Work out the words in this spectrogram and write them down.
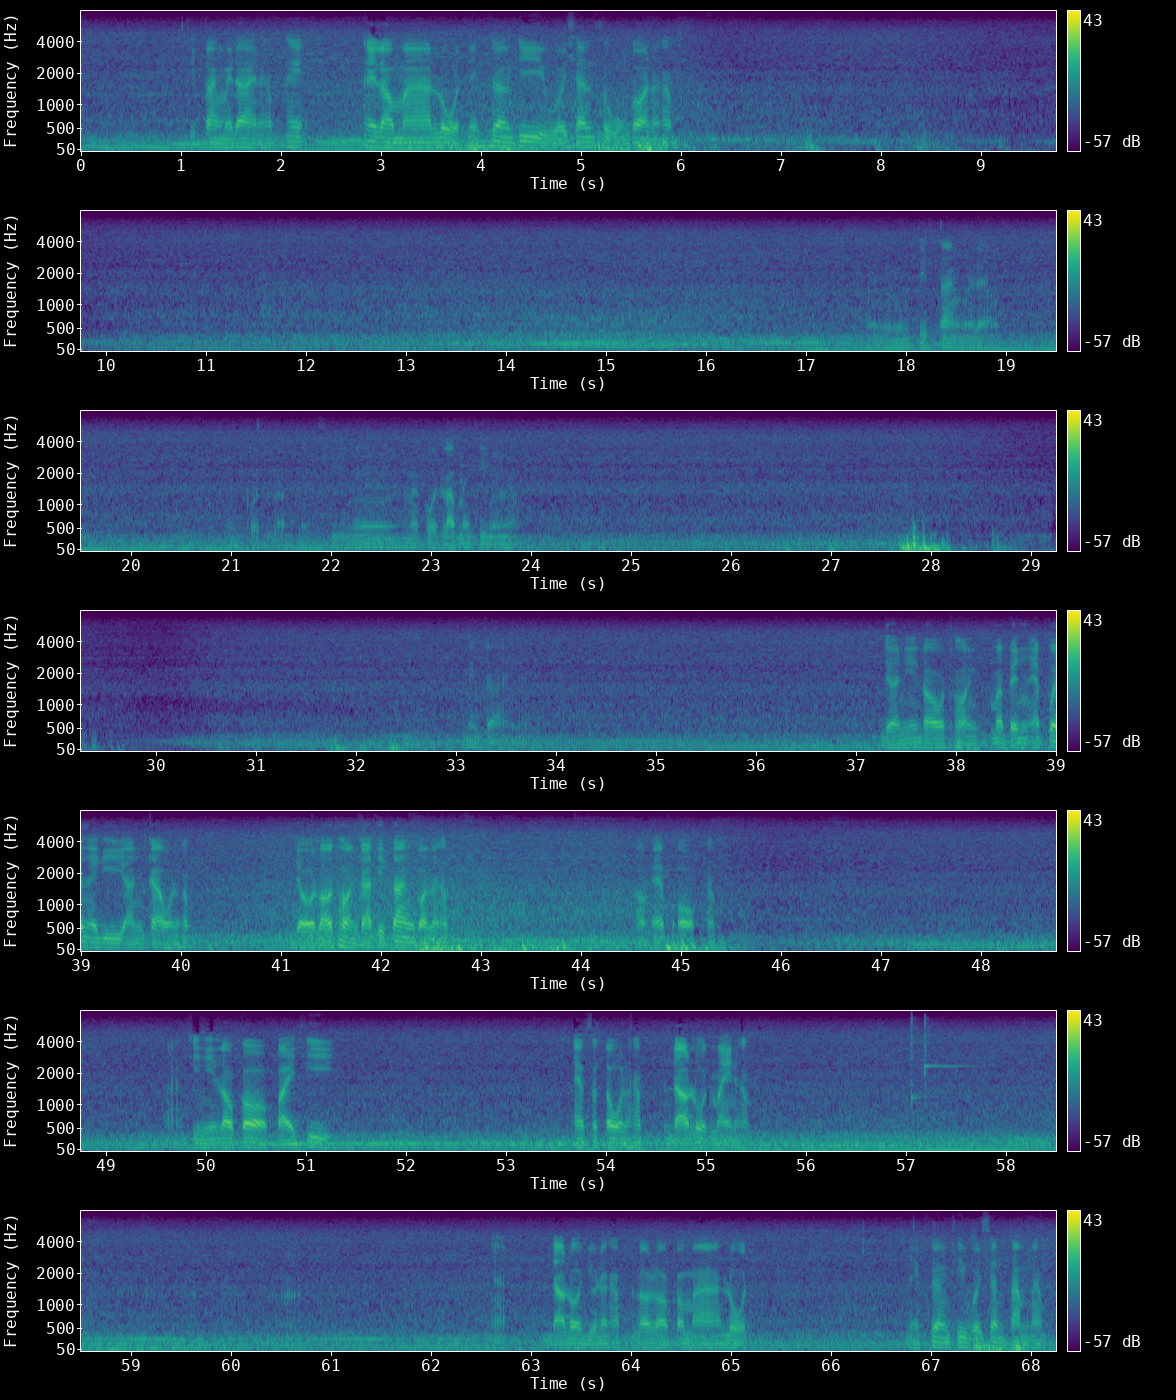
ติดตั้งไม่ได้นะครับ ให้ให้เรามาโหลดในเครื่องที่เวอร์ชันสูงก่อนนะครับมันติดตั้งไว้แล้ว กดรับอีกทีนึงมากดรับอีกทีนึงนะครับ ไม่จ่ายนะ เดี๋ยวนี้เราถอนมาเป็น Apple ID อันเก่านะครับ เดี๋ยวเราถอนการติดตั้งก่อนนะครับ เอาแอปออกครับ ทีนี้เราก็ไปที่ App Store นะครับ ดาวน์โหลดใหม่นะครับดาวน์โหลดอยู่นะครับ แล้วเราก็มาโหลด ในเครื่องที่เวอร์ชันต่ำนะครับ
